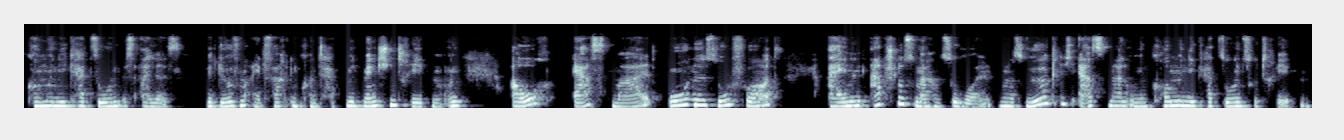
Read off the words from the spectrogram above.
Kommunikation ist alles. Wir dürfen einfach in Kontakt mit Menschen treten und auch erstmal ohne sofort einen Abschluss machen zu wollen, um es wirklich erstmal um in Kommunikation zu treten.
